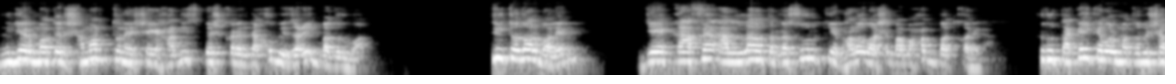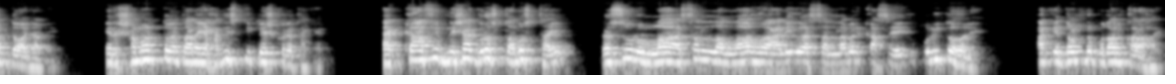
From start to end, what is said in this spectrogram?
নিজের মতের সমর্থনে সেই হাদিস পেশ করেন যা খুবই জয়ীব বা দুর্বল। তৃতীয় দল বলেন যে কাফের আল্লাহ তার রসুলকে ভালোবাসে বা মহব্বত করে না। শুধু তাকেই কেবলমাত্র অভিশাপ দেওয়া যাবে। এর সমর্থনে তারা এই হাদিসটি পেশ করে থাকেন। এক কাফির নেশাগ্রস্ত অবস্থায় রসুল্লাহ সাল্লাহ আলী আসাল্লামের কাছে উপনীত হলে তাকে দণ্ড প্রদান করা হয়।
